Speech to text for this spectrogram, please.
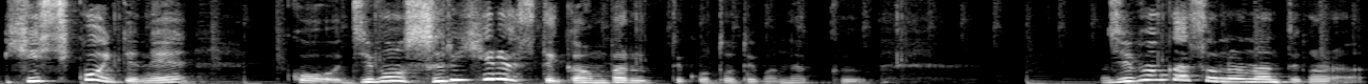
必死こいてねこう自分をすり減らして頑張るってことではなく自分がその何て言うかな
